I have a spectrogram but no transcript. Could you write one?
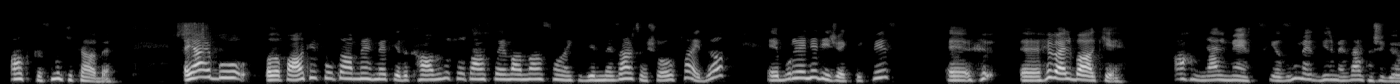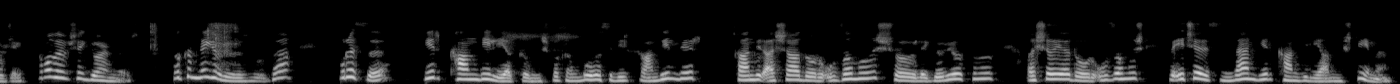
Alt kısmı kitabe. Eğer bu e, Fatih Sultan Mehmet ya da Kanuni Sultan Süleyman'dan sonraki bir mezar taşı olsaydı e, buraya ne diyecektik biz? E, hü- e, Hüvel Baki. Ahminel Mevt yazılı bir mezar taşı görecektik. Ama böyle bir şey görmüyoruz. Bakın ne görüyoruz burada? Burası bir kandil yakılmış. Bakın burası bir kandildir. Kandil aşağı doğru uzamış. Şöyle görüyorsunuz. Aşağıya doğru uzamış ve içerisinden bir kandil yanmış değil mi?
